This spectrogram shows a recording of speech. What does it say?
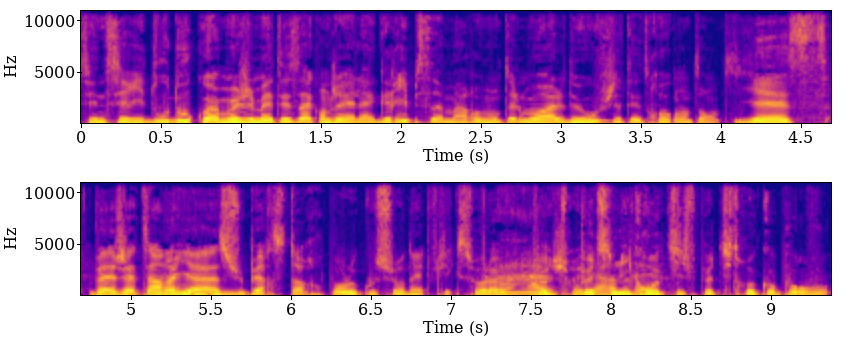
c'est une série doudou quoi. Moi, j'ai maté ça quand j'avais la grippe, ça m'a remonté le moral de ouf. J'étais trop contente. Yes. Bah, jette un œil à Euh, Superstore pour le coup sur Netflix. Voilà. Ah, petit, petit micro kiff, petite reco pour vous.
